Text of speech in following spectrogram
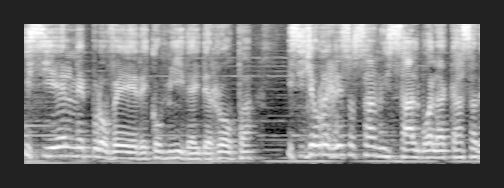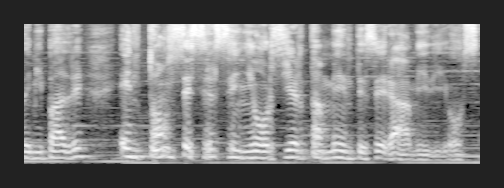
y si Él me provee de comida y de ropa, y si yo regreso sano y salvo a la casa de mi padre, entonces el Señor ciertamente será mi Dios.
